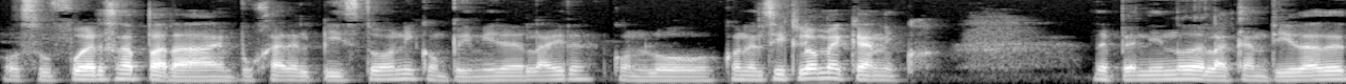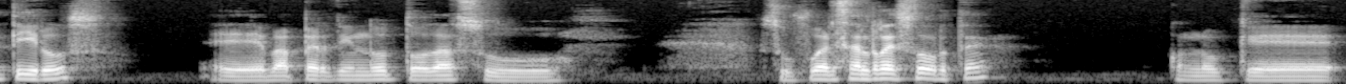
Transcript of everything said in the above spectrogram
o su fuerza para empujar el pistón y comprimir el aire con, lo, con el ciclo mecánico. Dependiendo de la cantidad de tiros, eh, va perdiendo toda su, su fuerza el resorte, con lo que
